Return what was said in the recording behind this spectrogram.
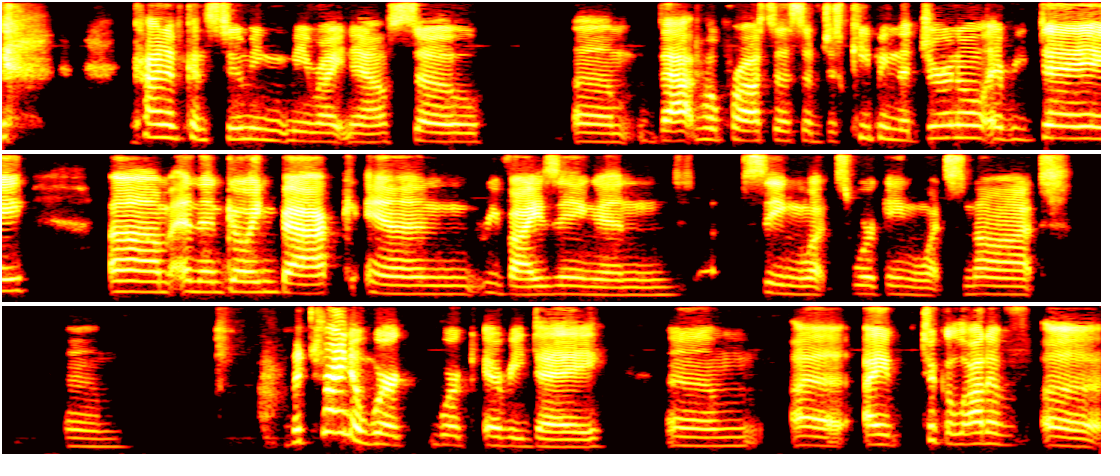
kind of consuming me right now. So um, that whole process of just keeping the journal every day um, and then going back and revising and seeing what's working, what's not. Um, but trying to work work every day. Um, uh, I took a lot of uh,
